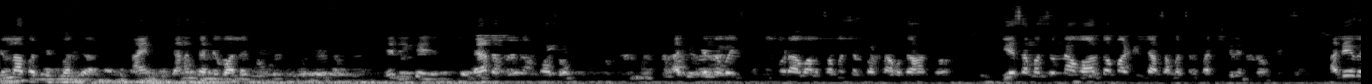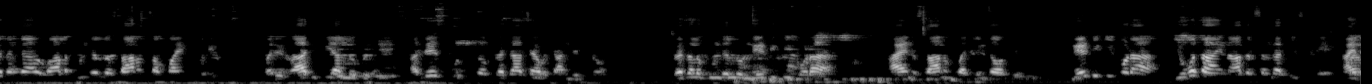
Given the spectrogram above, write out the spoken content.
జిల్లా పరిషత్ వర్గ ఆయనకు ఘనంగా నివాళులర్పించారు ఏదైతే పేద ప్రజల కోసం అతి చిన్న వయసు కూడా వాళ్ళ సమస్యల పట్ల అవగాహనతో ఏ సమస్య ఉన్నా వాళ్ళతో పాటు ఆ సమస్యను పరిష్కరించడం. అదే విధంగా వాళ్ళ గుండెల్లో స్థానం సంపాదించుకుని మరి రాజకీయాల్లోకి వచ్చి అదే స్ఫూర్తితో ప్రజాసేవకు అందించడం ప్రజల గుండెల్లో నేటికి కూడా ఆయన స్థానం బదిలీగా ఉంది నేటికి కూడా యువత ఆయన ఆదర్శంగా తీసుకుని ఆయన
